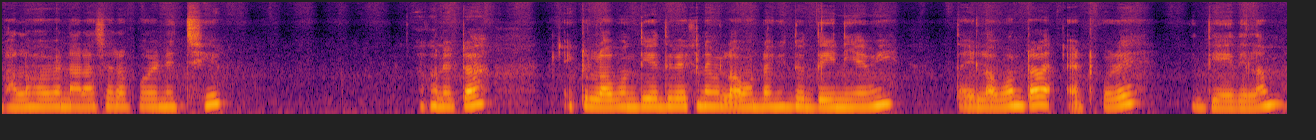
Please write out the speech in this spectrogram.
ভালোভাবে নাড়াচাড়া করে নিচ্ছি। এখন এটা একটু লবণ দিয়ে দেবে। এখানে আমি লবণটা কিন্তু দিইনি আমি, তাই লবণটা অ্যাড করে দিয়ে দিলাম।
